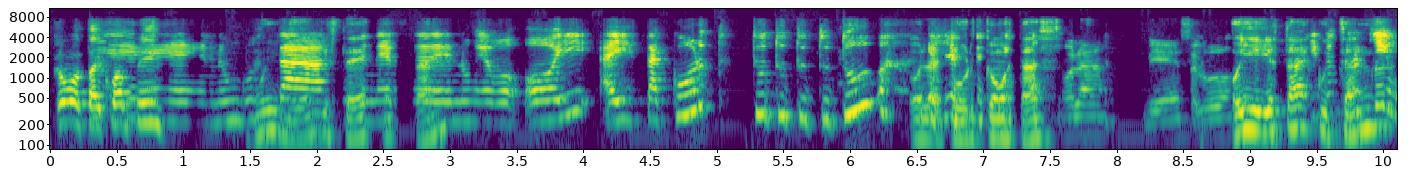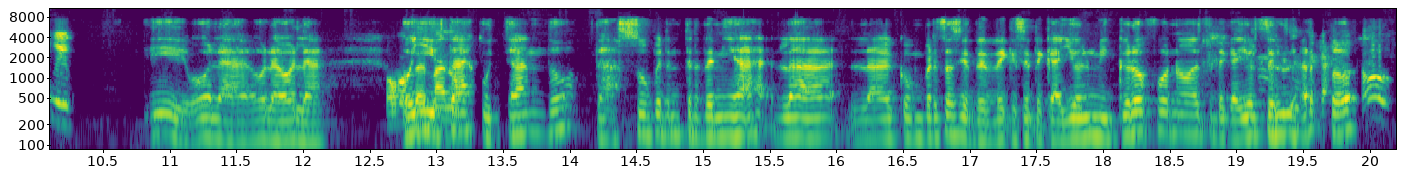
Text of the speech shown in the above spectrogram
¿Cómo está, Juanpi? Bien, un Muy bien, ¿y gustazo tenerte de nuevo hoy. Ahí está Kurt, tú, tú, tú, tú, tú. Hola, Kurt, ¿cómo estás? Hola, bien, saludos. Oye, yo estaba escuchando. Sí, hola, hola, hola. ¿Cómo Oye, está, yo estaba escuchando, estaba súper entretenida la, la conversación, desde que se te cayó el micrófono, se te cayó el celular, todo,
